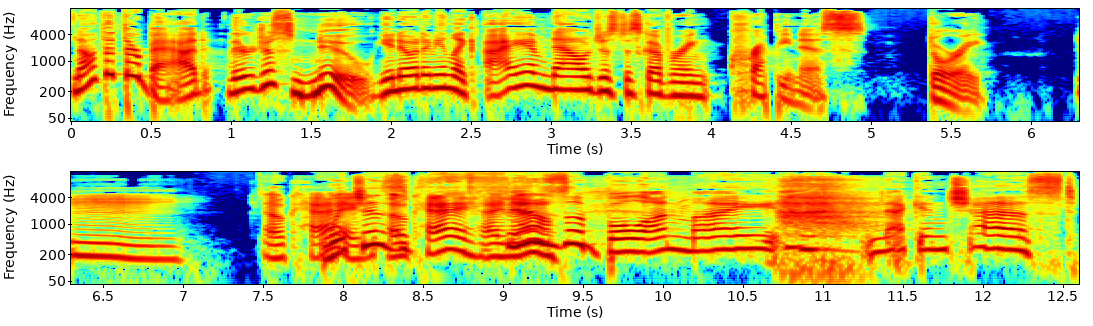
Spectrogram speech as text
Not that they're bad, they're just new. You know what I mean? Like I am now just discovering crepiness, Doree. Mm, okay. Which is okay. I know. visible on my neck and chest.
